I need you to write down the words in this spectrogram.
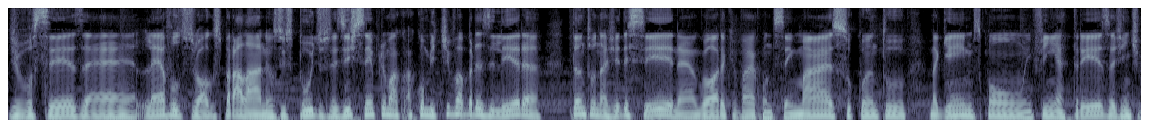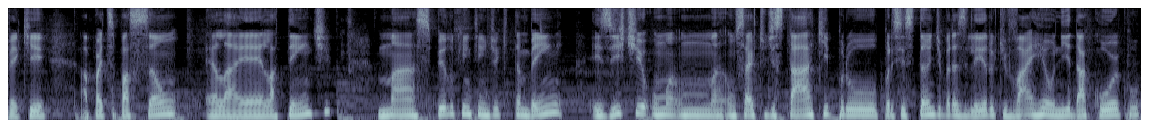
de vocês é, leva os jogos para lá, né? Os estúdios, existe sempre uma a comitiva brasileira, tanto na GDC, né, agora que vai acontecer em março, quanto na Gamescom, enfim, é 3, a gente vê que a participação ela é latente, mas pelo que eu entendi aqui também existe uma, uma, um certo destaque para esse stand brasileiro que vai reunir, dar corpo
